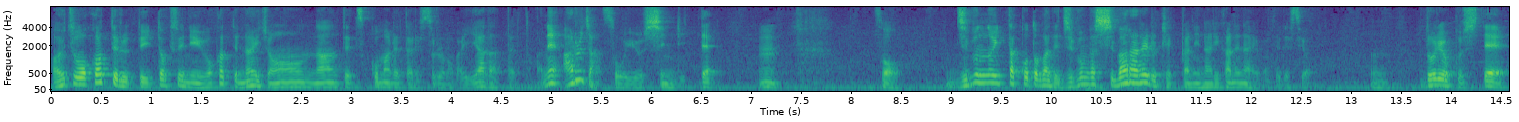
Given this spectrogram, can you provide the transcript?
あいつ分かってるって言ったくせに分かってないじゃんなんて突っ込まれたりするのが嫌だったりとかねあるじゃんそういう心理って。うん。そう。自分の言った言葉で自分が縛られる結果になりかねないわけですよ、うん、努力して、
